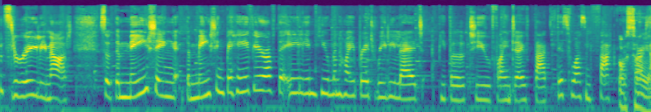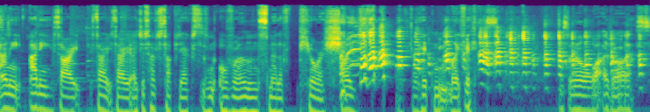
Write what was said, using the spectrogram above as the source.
it's really not. So the mating, the mating behavior of the alien human hybrid really led people to find out that this was in fact. Oh, sorry, first- Annie. Annie, sorry, sorry, sorry. I just have to stop you there because there's an overwhelming smell of pure shite after hitting my face. I don't know what it was.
